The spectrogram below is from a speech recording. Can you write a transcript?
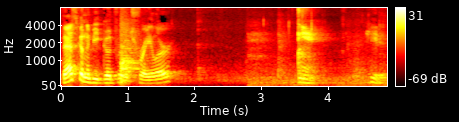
That's gonna be good for the trailer. Eh. Hate it.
